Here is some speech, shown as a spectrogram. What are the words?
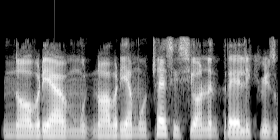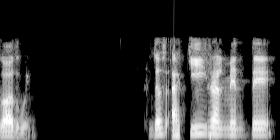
no habría, no habría mucha decisión entre él y Chris Godwin. Entonces, aquí realmente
